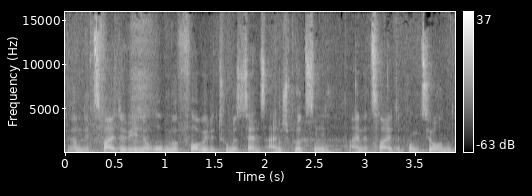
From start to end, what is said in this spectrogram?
wir haben die zweite Vene oben, bevor wir die Tumeszenz einspritzen, eine zweite Punktion.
